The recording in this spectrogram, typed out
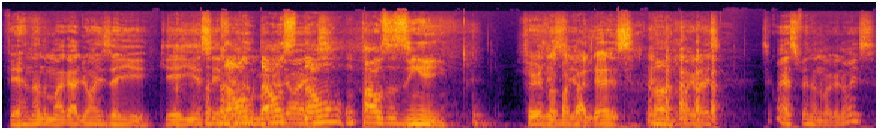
Fernando Magalhães aí. Que isso, hein, Dá Fernando um, dá uns- Magalhães? dá um, um pausazinho aí. Fernando Magalhães. Fernando Magalhães. Você conhece Fernando Magalhães?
